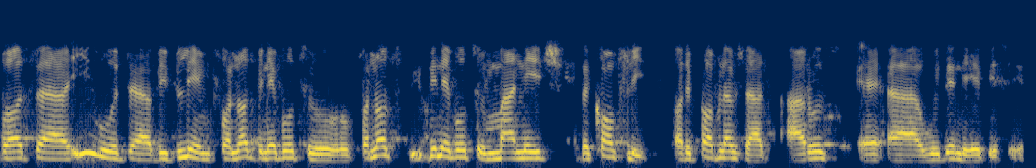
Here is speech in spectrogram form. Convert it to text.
but uh, he would uh, be blamed for not being able to for not being able to manage the conflict or the problems that arose uh, uh, within the APC.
